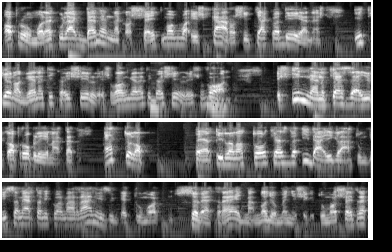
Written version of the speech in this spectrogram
apró molekulák bemennek a sejtmagba, és károsítják a DNS-t. Itt jön a genetikai sérülés. Van genetikai sérülés? Van. És innen kezeljük a problémát. Tehát ettől a per pillanattól kezdve idáig látunk vissza, mert amikor már ránézünk egy tumor szövetre, egy már nagyobb mennyiségű tumorsejtre,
